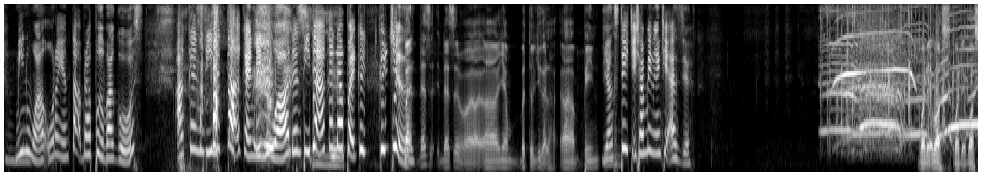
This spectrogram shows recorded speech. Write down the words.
Mhm. Meanwhile Orang yang tak berapa bagus Akan diletakkan di luar Dan tidak akan dapat ke- kerja But that's that's uh, uh, yang betul jugalah. Uh, painting Yang stay Cik Syamil dengan Cik Az je Bodek boss, bodek boss.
